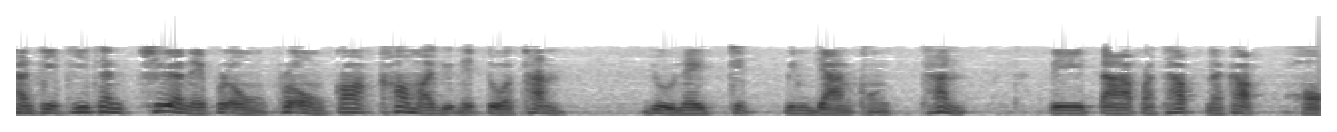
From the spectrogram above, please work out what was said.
ทันทีที่ท่านเชื่อในพระองค์ พระองค์ก็เข้ามาอยู่ในตัวท่าน อยู่ในจิตวิญญาณของท่านดีตาประทับนะครับห่อ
